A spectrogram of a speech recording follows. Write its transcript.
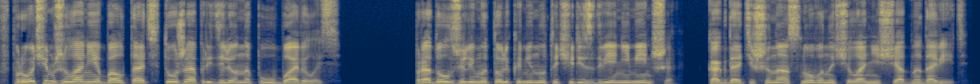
Впрочем, желание болтать тоже определенно поубавилось. Продолжили мы только минуты через две не меньше, когда тишина снова начала нещадно давить.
